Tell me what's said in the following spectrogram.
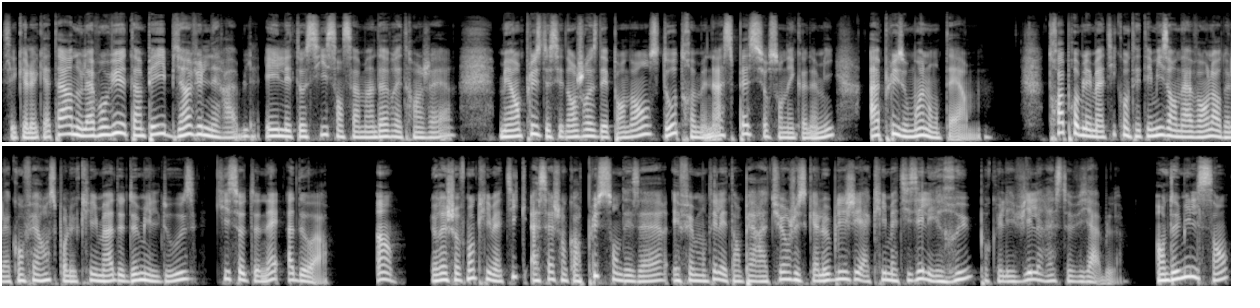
C'est que le Qatar, nous l'avons vu, est un pays bien vulnérable, et il l'est aussi sans sa main-d'œuvre étrangère. Mais en plus de ses dangereuses dépendances, d'autres menaces pèsent sur son économie à plus ou moins long terme. Trois problématiques ont été mises en avant lors de la conférence pour le climat de 2012 qui se tenait à Doha. 1. Le réchauffement climatique assèche encore plus son désert et fait monter les températures jusqu'à l'obliger à climatiser les rues pour que les villes restent viables. En 2100,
